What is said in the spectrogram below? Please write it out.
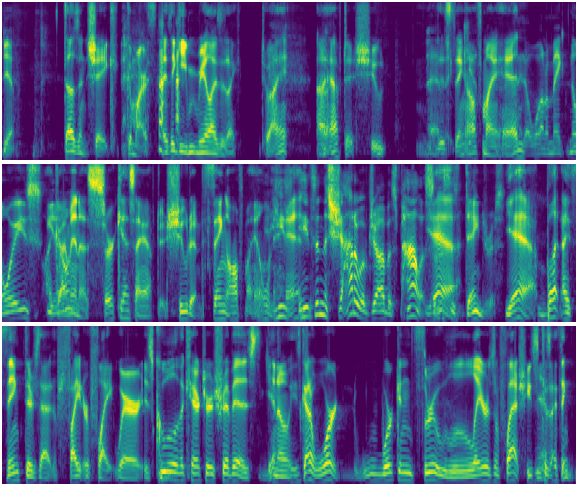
Yeah. Doesn't shake G'maarth. I think he realizes like, do I? I uh, have to shoot this thing off my head. I don't want to make noise. Like you know? I'm in a circus. I have to shoot a thing off my own He's, head. he's in the shadow of Jabba's palace. So this is dangerous. Yeah, but I think there's that fight or flight where, as cool of a character as Shriv is, you know, he's got a worrt working through layers of flesh. He's because I think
